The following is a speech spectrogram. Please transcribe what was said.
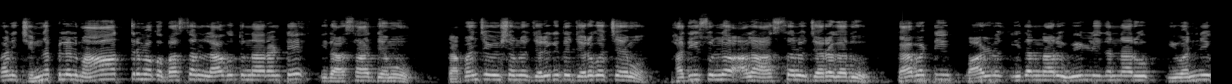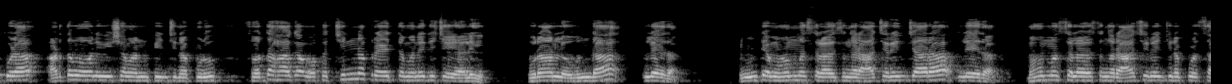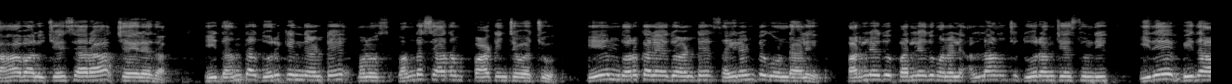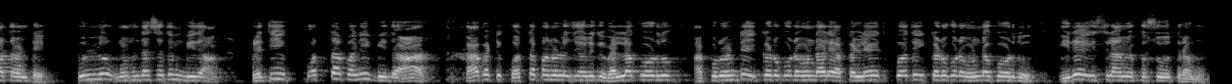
కానీ చిన్నపిల్లలు మాత్రమే ఒక బస్తాను లాగుతున్నారంటే ఇది అసాధ్యము. ప్రపంచ విషయంలో జరిగితే జరగొచ్చేమో. హదీసుల్లో అలా అస్సలు జరగదు. కాబట్టి వాళ్ళు ఇదన్నారు వీళ్ళు ఇదన్నారు ఇవన్నీ కూడా అర్థమవని విషయం అనిపించినప్పుడు స్వతహాగా ఒక చిన్న ప్రయత్నం అనేది చేయాలి. ఖురాన్లో ఉందా లేదా? ఉంటే మొహమ్మద్ సల్లాహం గారు ఆచరించారా లేదా? మొహమ్మద్ సల్లాహం గారు ఆచరించినప్పుడు సహాబాలు చేశారా చేయలేదా? ఇదంతా దొరికింది అంటే మనం వంద శాతం పాటించవచ్చు. ఏం దొరకలేదు అంటే సైలెంట్గా ఉండాలి. పర్లేదు పర్లేదు మనల్ని అల్లా నుంచి దూరం చేస్తుంది. ఇదే బిదాత్ అంటే కుళ్ళు ముహదసతం బిదా. ప్రతి కొత్త పని బిదాత్. కాబట్టి కొత్త పనుల జోలికి వెళ్ళకూడదు. అక్కడ ఉంటే ఇక్కడ కూడా ఉండాలి అక్కడ లేకపోతే ఇక్కడ కూడా ఉండకూడదు. ఇదే ఇస్లాం యొక్క సూత్రము.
